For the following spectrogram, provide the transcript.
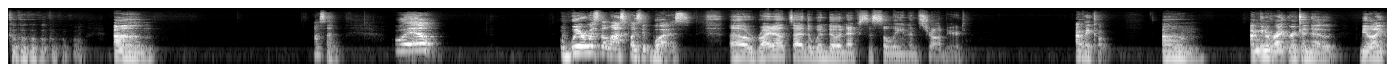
Cool, cool, cool, cool, cool, cool, cool. Um. Awesome. Well, where was the last place it was? Uh, right outside the window next to Celine and Strawbeard. Okay, cool. Um, I'm gonna write Rick a note. Be like,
